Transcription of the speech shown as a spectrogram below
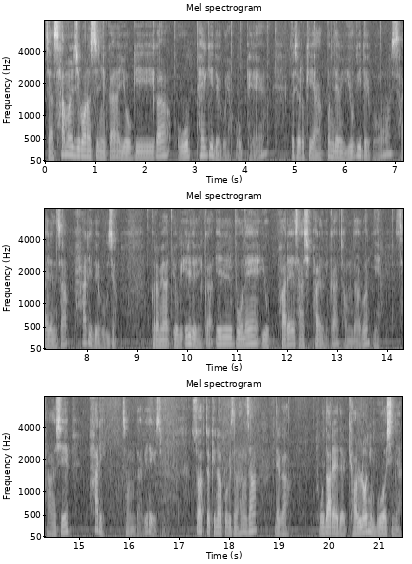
자, 3을 집어넣었으니까 여기가 5팩이 되고요. 5팩. 그래서 이렇게 약분이 되면 6이 되고 4일은 4, 8이 되고 그죠? 그러면 여기 1이 되니까 1분의 6, 8에 48 그러니까 정답은 예, 48이 정답이 되겠습니다. 수학적 기납법에서는 항상 내가 도달해야 될 결론이 무엇이냐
